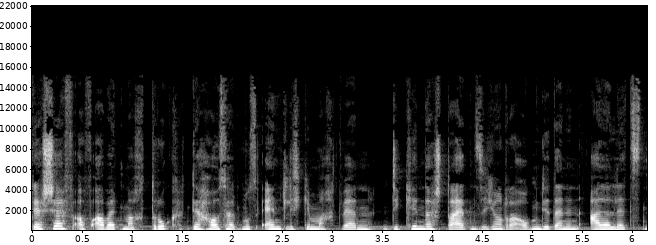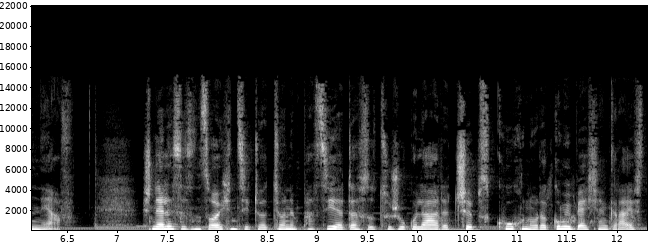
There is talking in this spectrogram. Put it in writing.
Der Chef auf Arbeit macht Druck, der Haushalt muss endlich gemacht werden, die Kinder streiten sich und rauben dir deinen allerletzten Nerv. Schnell ist es in solchen Situationen passiert, dass du zu Schokolade, Chips, Kuchen oder Gummibärchen greifst,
